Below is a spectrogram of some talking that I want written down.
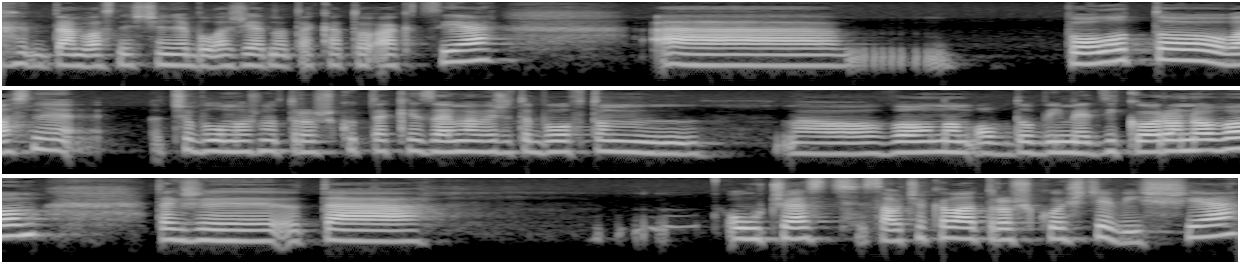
Tam vlastne ešte nebola žiadna takáto akcia. A bolo to vlastne, čo bolo možno trošku také zaujímavé, že to bolo v tom voľnom období medzi koronovom. Takže tá účasť sa očakávala trošku ešte vyššia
